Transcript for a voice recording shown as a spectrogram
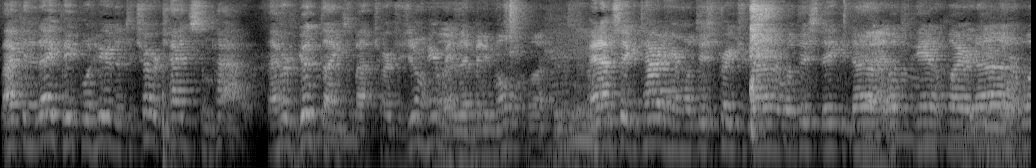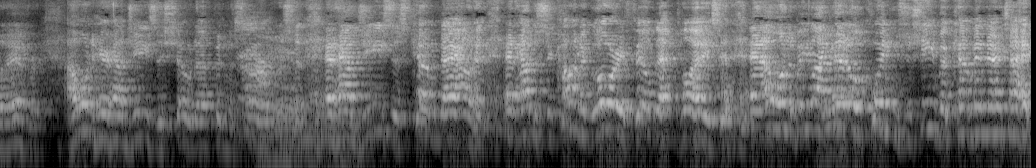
Back in the day, people would hear that the church had some power. They heard good things about churches. You don't hear many of them anymore. I Man, I'm sick and tired of hearing what this preacher done, or what this deacon done, or what the piano player done, or whatever. I want to hear how Jesus showed up in the service, and, and how Jesus come down, and, and how the Shekinah glory filled that place. And, I want to be like that old Queen Sheba come in there and say,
